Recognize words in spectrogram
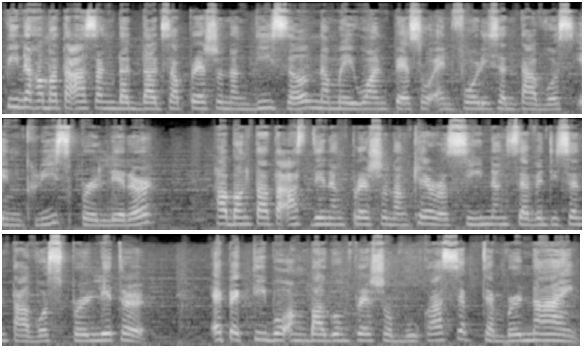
Pinakamataas ang dagdag sa presyo ng diesel na may 1 peso and 40 centavos increase per liter, habang tataas din ang presyo ng kerosene ng 70 centavos per liter. Epektibo ang bagong presyo bukas September 9.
